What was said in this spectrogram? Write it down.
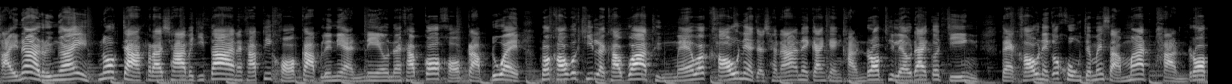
ขายหน้าหรือไง นอกจากราชาเบจิต้านะครับที่ขอกลับเลยเนี่ยเนลนะครับก็ขอกลับด้วย เพราะเขาก็คิดแหละครับว่าถึงแม้ว่าเขาเนี่ยจะชนะในการแข่งขันรอบที่แล้วได้ก็จริง แต่เขาเนี่ยก็คงจะไม่สามารถผ่านรอบ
